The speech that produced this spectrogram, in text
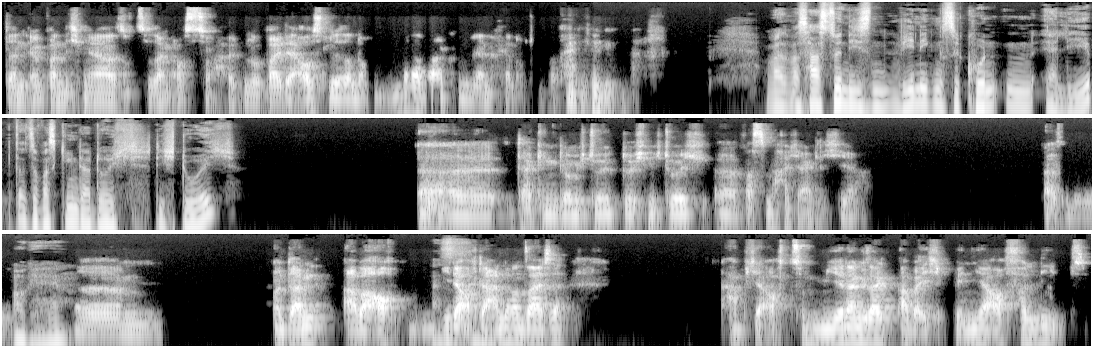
dann irgendwann nicht mehr sozusagen auszuhalten. Wobei der Auslöser noch ein anderer war, können wir ja nachher noch drüber reden. Was, hast du in diesen wenigen Sekunden erlebt? Also was ging da durch dich durch? Äh, da ging durch mich durch, durch, mich durch äh, was mache ich eigentlich hier? Also Okay. Ähm, und dann aber auch wieder auf der anderen Seite habe ich ja auch zu mir dann gesagt, aber ich bin ja auch verliebt.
